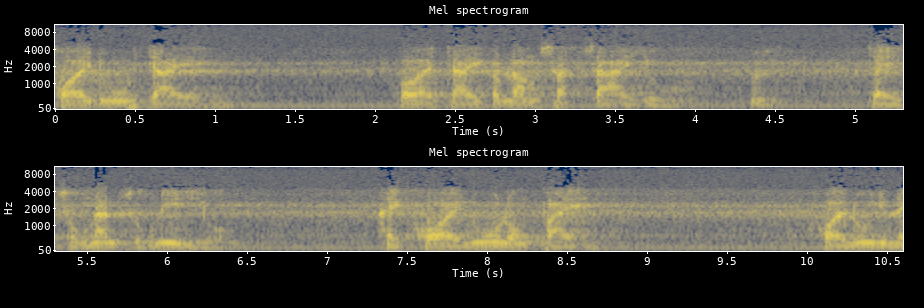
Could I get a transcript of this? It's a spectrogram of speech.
คอยดูใจ เพราะว่าใจกำลังสัดสายอยู่ ใจสูงนั่นสูงนี่อยู่ ให้คอยรู้ลงไป คอยรู้อยู่ใน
